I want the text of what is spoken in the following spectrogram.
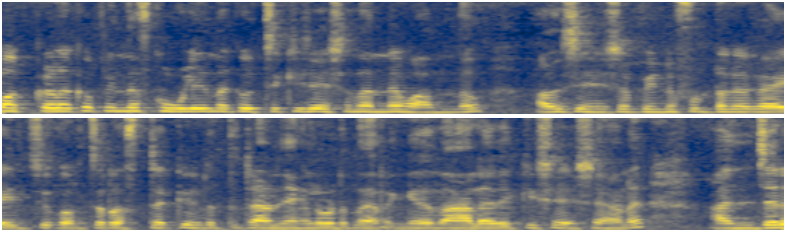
മക്കളൊക്കെ പിന്നെ സ്കൂളിൽ നിന്നൊക്കെ ഉച്ചയ്ക്ക് ശേഷം തന്നെ വന്നു. അതിനുശേഷം പിന്നെ ഫുഡൊക്കെ കഴിച്ച്. കുറച്ച് റെസ്റ്റൊക്കെ എടുത്തിട്ടാണ് ഞങ്ങൾ ഇവിടെ നിന്ന് ഇറങ്ങിയത്. നാലരയ്ക്ക് ശേഷമാണ്. അഞ്ചര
